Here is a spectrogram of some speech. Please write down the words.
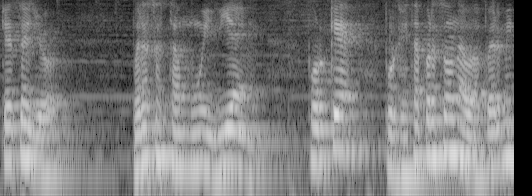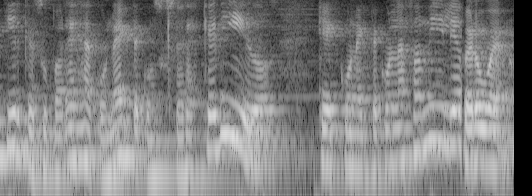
qué sé yo. Pero eso está muy bien. ¿Por qué? porque esta persona va a permitir que su pareja conecte con sus seres queridos, que conecte con la familia, pero bueno,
